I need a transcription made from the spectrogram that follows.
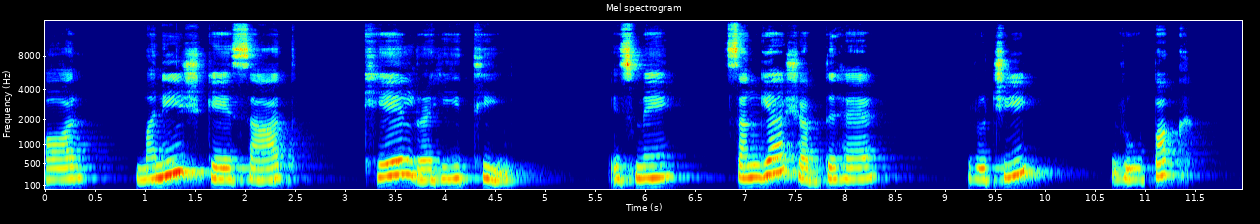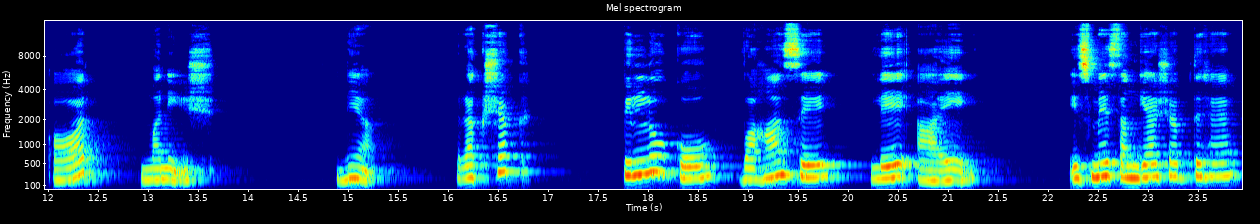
और मनीष के साथ खेल रही थी। इसमें संज्ञा शब्द है रुचि, रूपक और मनीष। न्या, रक्षक पिल्लों को वहाँ से ले आए। इसमें संज्ञा शब्द है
